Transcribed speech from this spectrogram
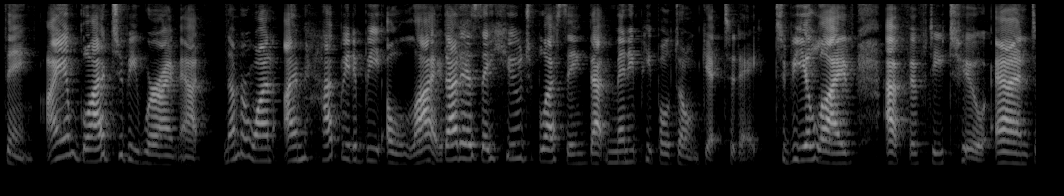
thing. I am glad to be where I'm at. Number one, I'm happy to be alive. That is a huge blessing that many people don't get today, to be alive at 52. And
